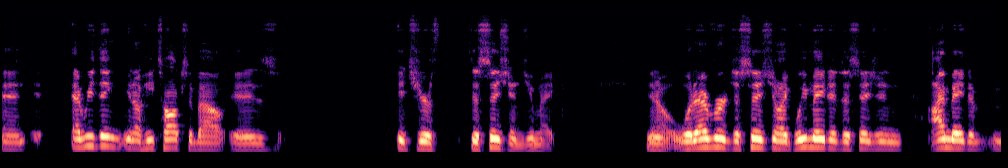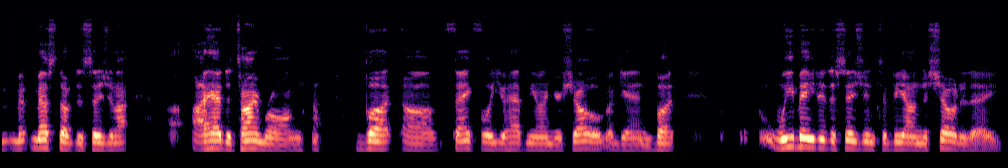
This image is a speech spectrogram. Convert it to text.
and everything you know he talks about is it's your decisions you make. You know whatever decision like we made a decision I made a m- messed up decision. I I had the time wrong, but uh, thankfully you have me on your show again. But we made a decision to be on the show today,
